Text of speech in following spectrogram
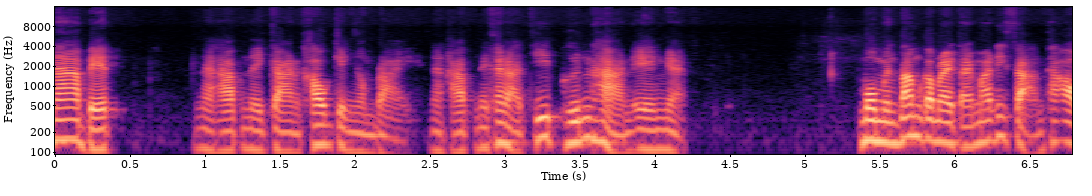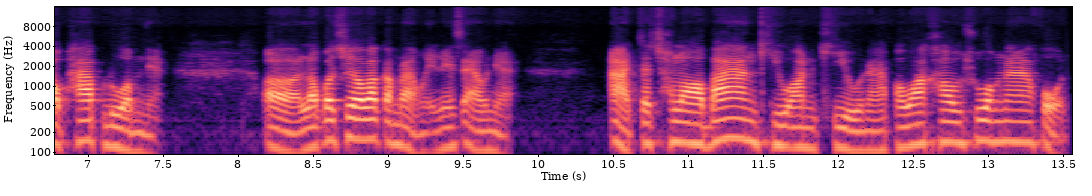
หน้าเบสนะครับในการเข้าเก็งกำไรนะครับ ในขณะที่พื้นฐานเองเนี่ยโมเมนตัมกำไรไตรมาสที่ 3 ถ้าเอาภาพรวมเนี่ยเออเราก็เชื่อว่ากำไรของ NSL เนี่ยอาจจะชะลอบ้าง Q on Q นะเพราะว่าเข้าช่วงหน้าฝน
